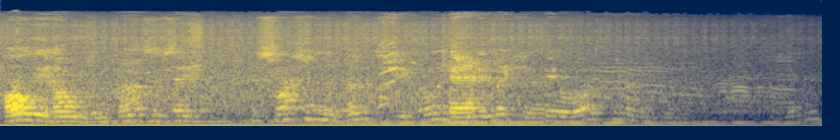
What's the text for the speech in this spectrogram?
holy homes in France, they say, the slashing in the village, you go into Yeah. it, it makes you feel welcome. and everything.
